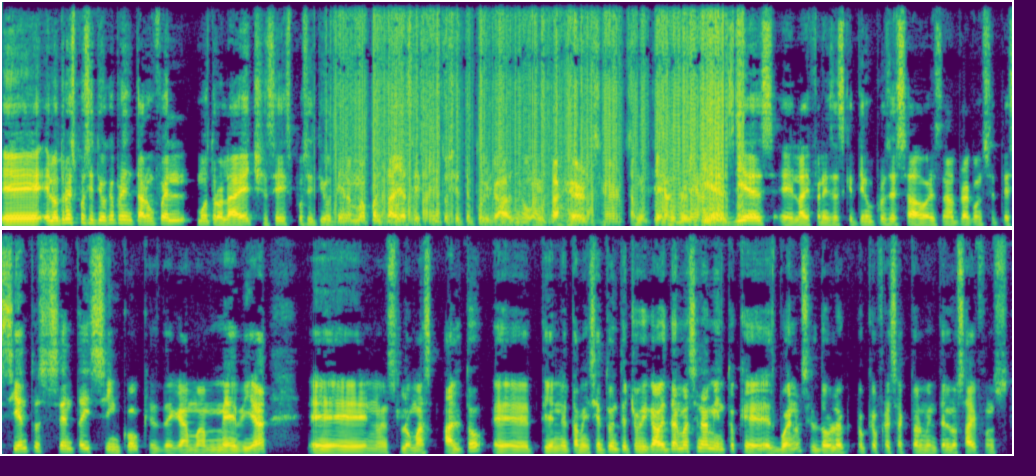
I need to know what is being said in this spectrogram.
Eh, el otro dispositivo que presentaron fue el Motorola Edge. Ese dispositivo tiene una pantalla 6.7 pulgadas, 90 Hz, también tiene Android 10. Eh, la diferencia es que tiene un procesador Snapdragon 765, que es de gama media, eh, no es lo más alto. Eh, tiene también 128 GB de almacenamiento, que es bueno, es el doble lo que ofrece actualmente en los iPhones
